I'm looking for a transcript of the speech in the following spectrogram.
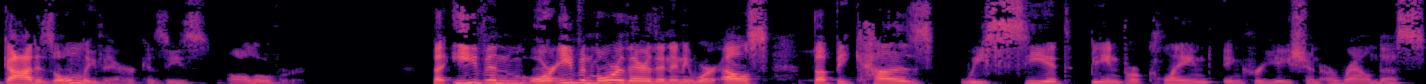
God is only there, because he's all over, but even, or even more there than anywhere else, but because we see it being proclaimed in creation around us.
